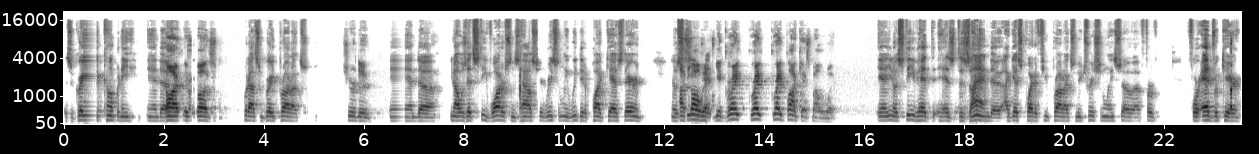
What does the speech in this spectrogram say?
it's a great company, and uh, oh, it was put out some great products. Sure do. And uh, you know, I was at Steve Watterson's house here recently. We did a podcast there, and you know, I Steve saw that. Had, yeah, great, great, great podcast, by the way. Yeah, you know, Steve had has designed, uh, I guess, quite a few products nutritionally. So uh, for for Advocare,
